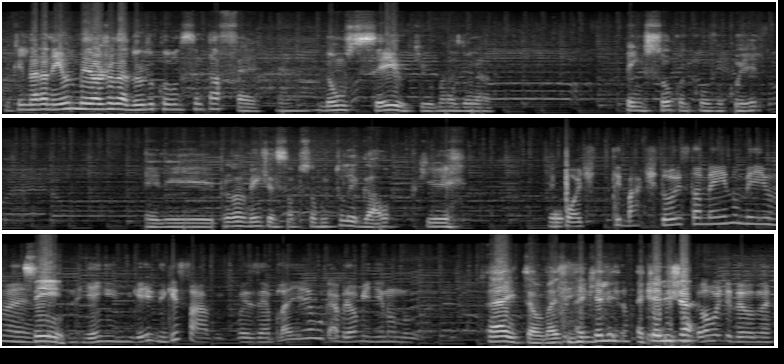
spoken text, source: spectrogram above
Porque ele não era nem o melhor jogador do Colón de Santa Fé. Né? Não sei o que o Maradona pensou quando convocou ele. Ele provavelmente é uma pessoa muito legal, porque Pode ter bastidores também no meio, né? Sim. Ninguém, ninguém, ninguém sabe. Por exemplo, aí o Gabriel Menino no. É, então, mas é que ele, é que ele já. Pelo amor de Deus, né?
